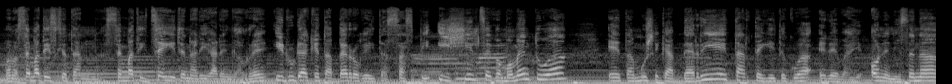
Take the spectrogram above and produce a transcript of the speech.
Bueno, zenbat izketan, zenbat hitz egiten ari garen gaur, eh? Irurak eta berrogeita zazpi isiltzeko momentua eta musika berriei tarte egitekoa ere bai. Honen izena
